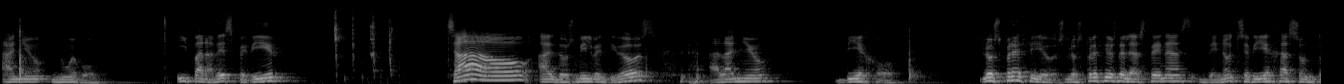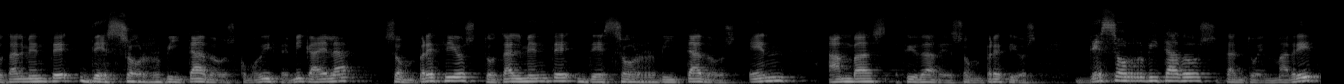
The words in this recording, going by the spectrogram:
año nuevo. Y para despedir, chao al 2022, al año viejo. Los precios, los precios de las cenas de Nochevieja son totalmente desorbitados. Como dice Micaela, son precios totalmente desorbitados en ambas ciudades. Son precios desorbitados tanto en Madrid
